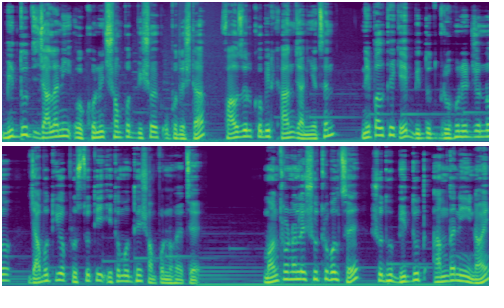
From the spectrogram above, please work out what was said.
বিদ্যুৎ জ্বালানি ও খনিজ সম্পদ বিষয়ক উপদেষ্টা ফাউজুল কবির খান জানিয়েছেন, নেপাল থেকে বিদ্যুৎ গ্রহণের জন্য যাবতীয় প্রস্তুতি ইতোমধ্যে সম্পন্ন হয়েছে। মন্ত্রণালয়ের সূত্র বলছে, শুধু বিদ্যুৎ আমদানিই নয়,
